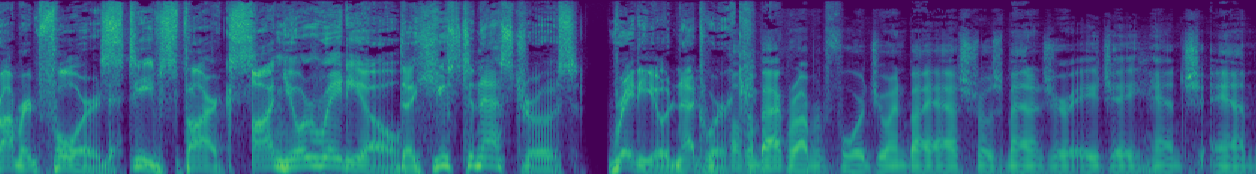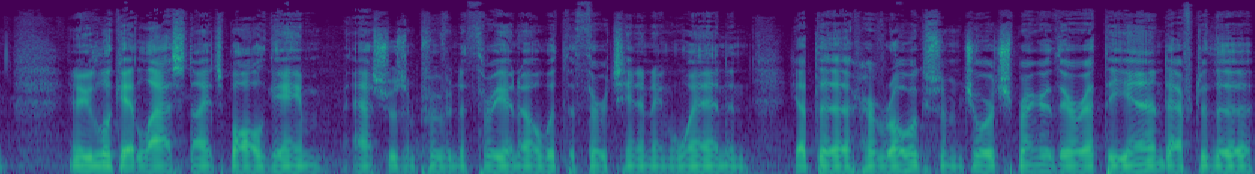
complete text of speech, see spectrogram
Robert Ford, Steve Sparks on your radio, the Houston Astros Radio Network. Welcome back, Robert Ford, joined by Astros manager AJ Hinch. And you know, you look at last night's ball game. Astros improving to three and zero with the 13 inning win, and you got the heroics from George Springer there at the end after the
